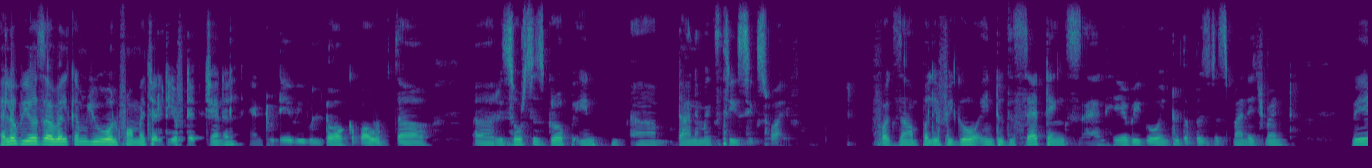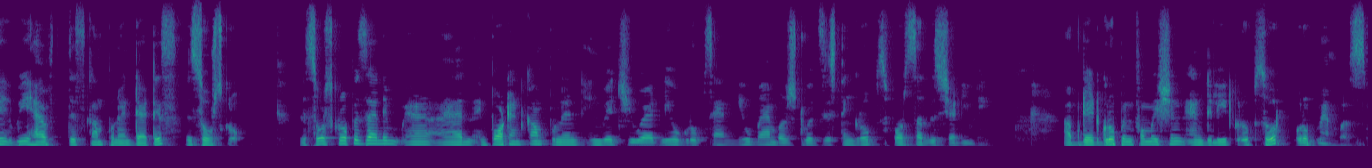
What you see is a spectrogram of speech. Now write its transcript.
Hello viewers, I welcome you all from HLTF Tech channel and today we will talk about the uh, resources group in um, Dynamics 365. For example, if we go into the settings and here we go into the business management, we, we have this component that is resource group. Resource group is an, uh, an important component in which you add new groups and new members to existing groups for service scheduling update group information and delete groups or group members.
